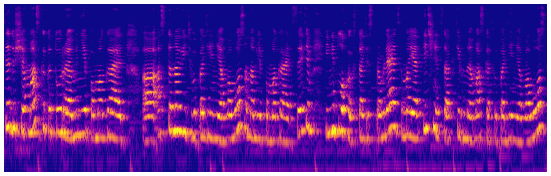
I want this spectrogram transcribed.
Следующая маска, которая мне помогает а, остановить выпадение волос, она мне помогает с этим и неплохо, кстати, справляется. Моя отличница, активная маска от выпадения волос,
